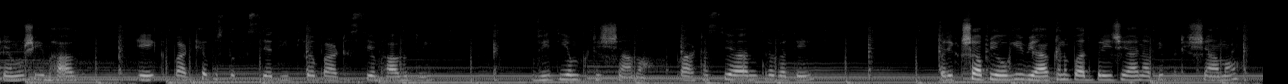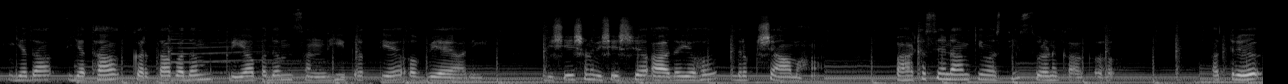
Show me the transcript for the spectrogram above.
शेमुषी भाग एक पाठ्यपुस्तकस्य द्वितीयपाठस्य भाग द्वि द्वितीयं पठिष्यामः। पाठस्य अन्तर्गते परीक्षापयोगी व्याकरणपदपरिचयान् अपि पठिष्यामः। यदा यथा कर्तापदं, क्रियापदं सन्धि प्रत्यय अव्ययानि विशेषणविशेष्य आदयः द्रक्ष्यामः। पाठस्य नाम किमस्ति? स्वर्णकाकः। अत्र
